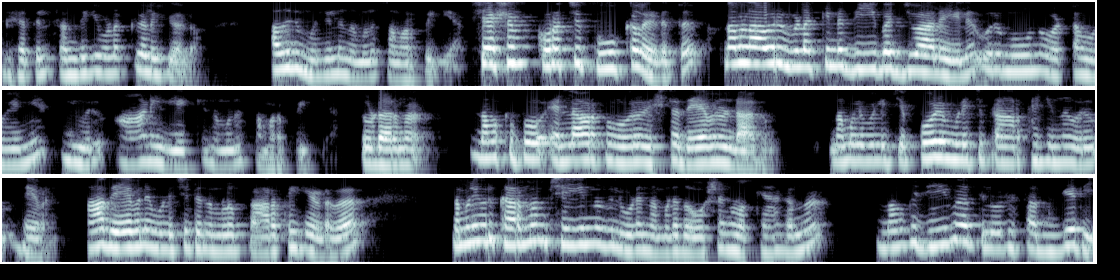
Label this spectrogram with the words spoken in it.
ഗൃഹത്തിൽ സന്ധ്യയ്ക്ക് വിളക്ക് കളിക്കുമല്ലോ അതിന് മുന്നിൽ നമ്മൾ സമർപ്പിക്കുക. ശേഷം കുറച്ച് പൂക്കൾ എടുത്ത് നമ്മൾ ആ ഒരു വിളക്കിന്റെ ദീപജ്വാലയിൽ ഒരു മൂന്ന് വട്ടം ഒഴിഞ്ഞ് ഈ ഒരു ആണിയിലേക്ക് നമ്മൾ സമർപ്പിക്കുക. തുടർന്ന് നമുക്കിപ്പോൾ എല്ലാവർക്കും ഓരോ ഇഷ്ട ദേവനുണ്ടാകും. നമ്മൾ വിളിച്ച് എപ്പോഴും വിളിച്ച് പ്രാർത്ഥിക്കുന്ന ഒരു ദേവൻ. ആ ദേവനെ വിളിച്ചിട്ട് നമ്മൾ പ്രാർത്ഥിക്കേണ്ടത് നമ്മൾ ഈ ഒരു കർമ്മം ചെയ്യുന്നതിലൂടെ നമ്മുടെ ദോഷങ്ങളൊക്കെ ആകുന്ന നമുക്ക് ജീവിതത്തിൽ ഒരു സദ്ഗതി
